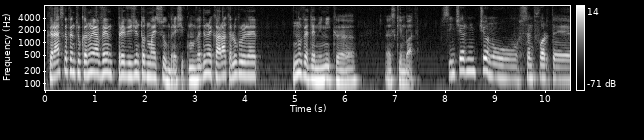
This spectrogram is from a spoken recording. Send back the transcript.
crească pentru că noi avem previziuni tot mai sumbre și cum vedem noi că arată lucrurile, nu vedem nimic uh, uh, schimbat. Sincer, nici eu nu sunt foarte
